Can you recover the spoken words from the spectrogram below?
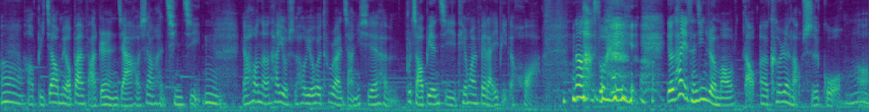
嗯，好，比较没有办法跟人家好像很亲近，嗯，然后呢，他有时候又会突然讲一些很不着边际、天外飞来一笔的话，那所以有他也曾经惹毛导呃科任老师过，哦，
